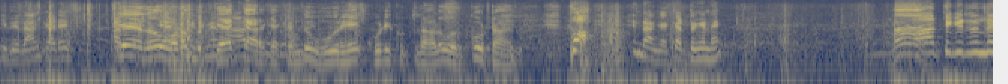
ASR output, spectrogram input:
இதுதான் கடைசி. ஏதோ உடம்பு தேக்கா இருக்க கண்டு ஊரே கூடி குத்துனாலும் ஒரு கூட்டம் போ இந்தாங்க கட்டுங்கண்ணே. ஆ, பார்த்துக்கிட்டு இருந்தா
